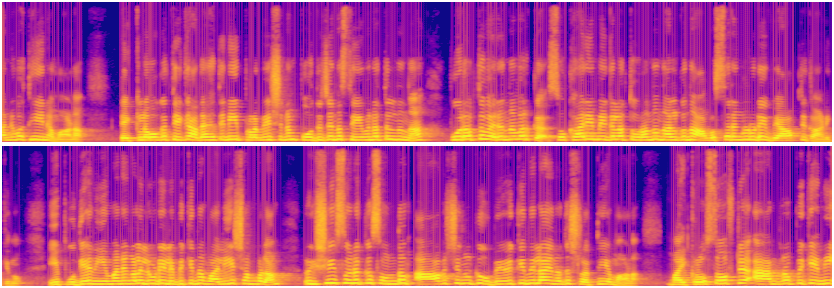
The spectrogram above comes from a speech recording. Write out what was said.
അനുവദീനമാണ് ടെക് ലോകത്തേക്ക് അദ്ദേഹത്തിന് ഈ പ്രവേശനം പൊതുജന സേവനത്തിൽ നിന്ന് പുറത്തു വരുന്നവർക്ക് സ്വകാര്യ മേഖല തുറന്നു നൽകുന്ന അവസരങ്ങളുടെ വ്യാപ്തി കാണിക്കുന്നു. ഈ പുതിയ നിയമനങ്ങളിലൂടെ ലഭിക്കുന്ന വലിയ ശമ്പളം ഋഷി സുനക്ക് സ്വന്തം ആവശ്യങ്ങൾക്ക് ഉപയോഗിക്കുന്നില്ല എന്നത് ശ്രദ്ധേയമാണ്. മൈക്രോസോഫ്റ്റ് ആൻഡ്രോപിക് എന്നീ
